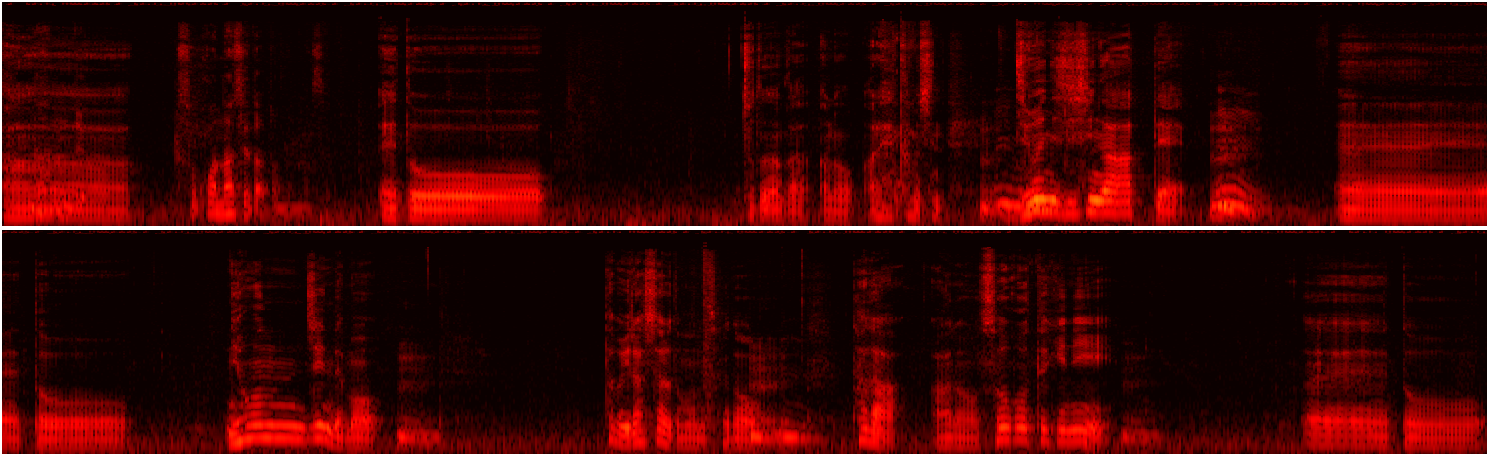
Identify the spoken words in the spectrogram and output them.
なんでそこはなぜだと思います、えっ、とちょっとなんかあのあれかもしれない、うん。自分に自信があってうん。うん。えっ、と日本人でもうん。多分いらっしゃると思うんですけど、うん。うんただあの総合的にうん。えっ、と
